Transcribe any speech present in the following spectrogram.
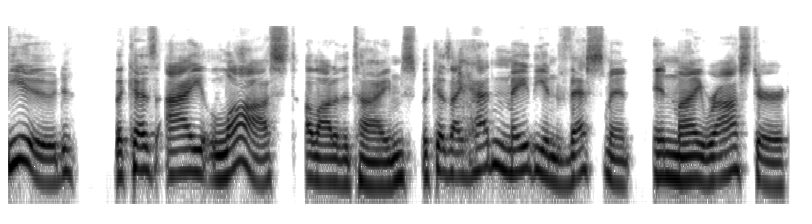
feud because I lost a lot of the times because I hadn't made the investment in my roster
